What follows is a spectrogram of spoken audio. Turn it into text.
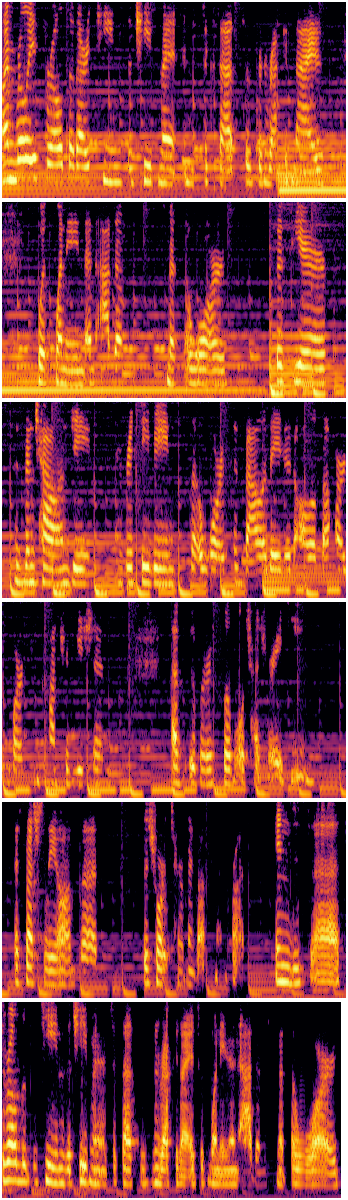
I'm really thrilled that our team's achievement and success has been recognized with winning an Adam Smith Award. This year has been challenging, and receiving the award has validated all of the hard work and contributions of Uber's global treasury team, especially on the, the short term investment front. And just uh, thrilled that the team's achievement and success has been recognized with winning an Adam Smith Award,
